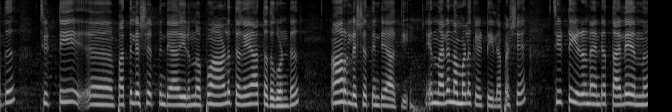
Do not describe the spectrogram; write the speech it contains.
ഇത് ചിട്ടി പത്ത് ലക്ഷത്തിന്റെ ആയിരുന്നു. അപ്പോൾ ആൾ തികയാത്തത് കൊണ്ട് ആറ് ലക്ഷത്തിന്റെ ആക്കി. എന്നാലും നമ്മൾ കെട്ടിയില്ല. പക്ഷേ ചിട്ടി ഇടണതിന്റെ തലേന്ന്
